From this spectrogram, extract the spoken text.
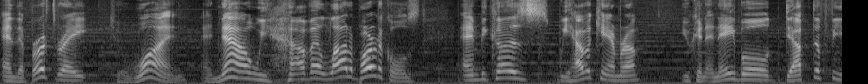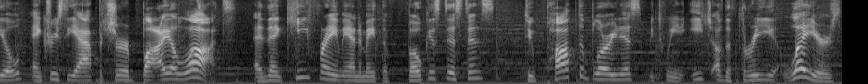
and the birth rate to 1. And now we have a lot of particles. And because we have a camera, you can enable depth of field, increase the aperture by a lot, and then keyframe animate the focus distance to pop the blurriness between each of the three layers.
